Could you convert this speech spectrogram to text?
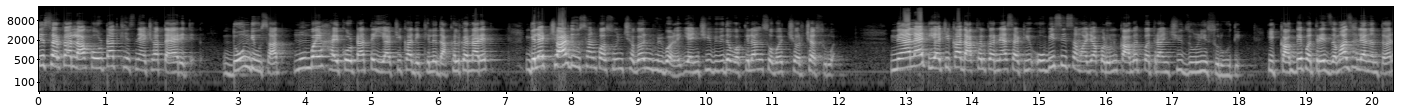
ते सरकारला कोर्टात खेचण्याच्या तयारीत आहेत. दोन दिवसात मुंबई हायकोर्टात ते याचिका देखील दाखल करणार आहेत. गेल्या चार दिवसांपासून छगन भुजबळ यांची विविध वकिलांसोबत चर्चा सुरू आहे. न्यायालयात याचिका दाखल करण्यासाठी ओबीसी समाजाकडून कागदपत्रांची जुळणी सुरू होती. ही कागदेपत्रे जमा झाल्यानंतर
